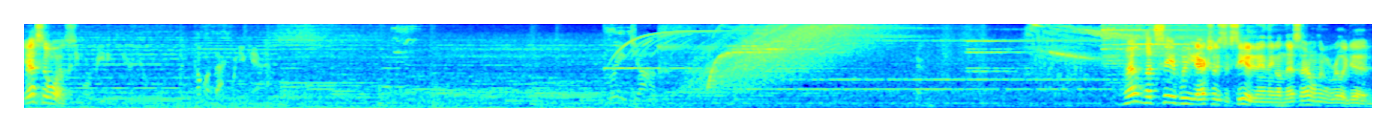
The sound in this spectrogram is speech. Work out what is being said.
Can. it was. Well, let's see if we actually succeeded in anything on this. I don't think we really did.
